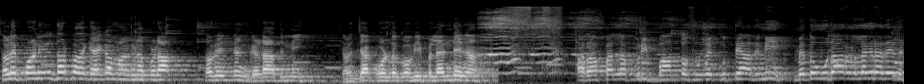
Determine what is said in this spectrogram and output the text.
सड़े पानी उधर पता क्या का मांगना पड़ा। सब नंगड़ आदमी। चल जा कोल्ड कॉफ़ी पिलान देना अरे पहला पूरी बात तो सुन ले कुत्ते आदमी। मैं तो उदाहरण लग रहा देने।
